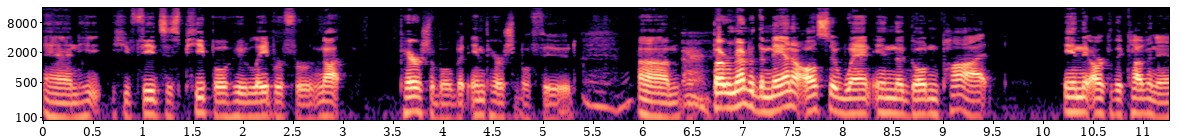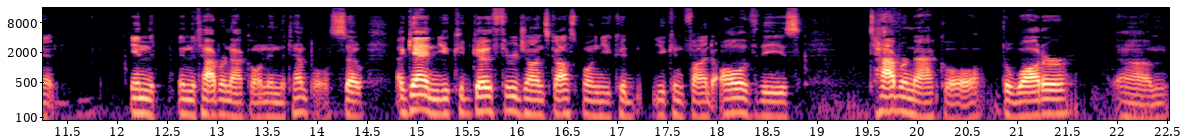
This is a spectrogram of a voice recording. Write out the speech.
And he, he feeds his people who labor for not perishable but imperishable food. Mm-hmm. Um, but remember, the manna also went in the golden pot in the Ark of the Covenant, in the in the tabernacle and in the temple. So again, you could go through John's Gospel and you could you can find all of these tabernacle, the water, um,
